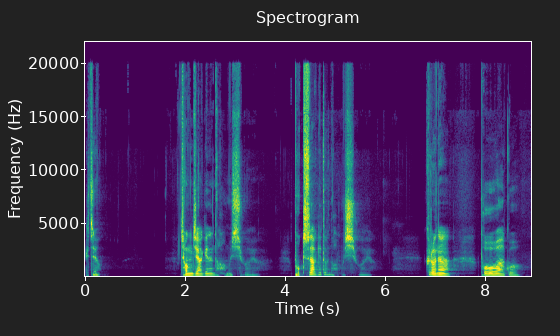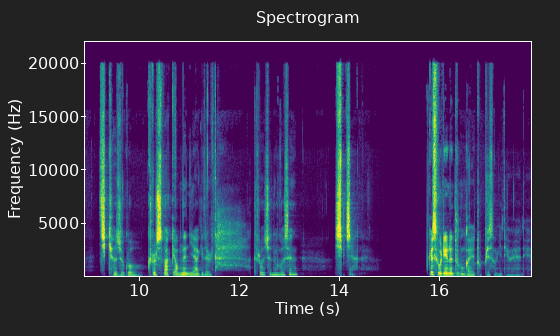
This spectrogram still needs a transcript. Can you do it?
그죠? 정지하기는 너무 쉬워요. 복수하기도 너무 쉬워요. 그러나 보호하고 지켜주고 그럴 수밖에 없는 이야기들을 다 들어주는 것은 쉽지 않아요. 그래서 우리는 누군가의 도피성이 되어야 돼요.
